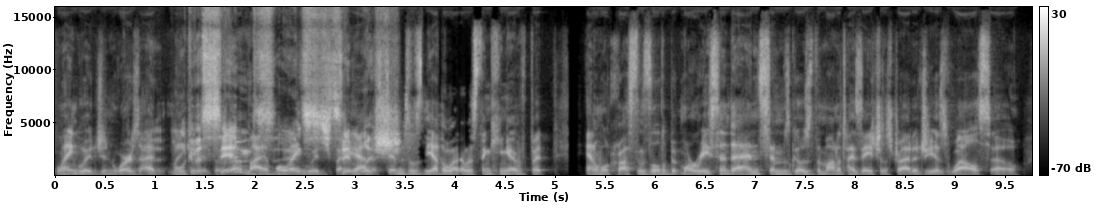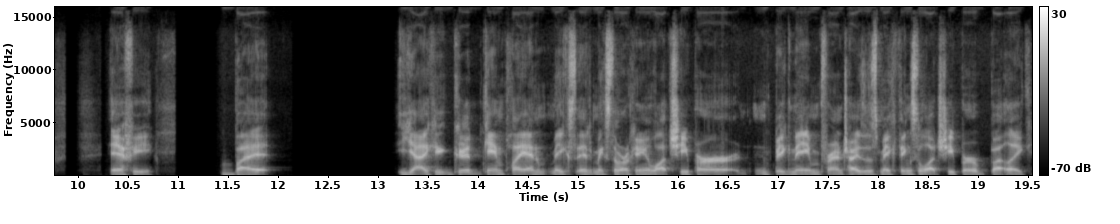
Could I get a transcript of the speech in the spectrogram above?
language and words. I, Uh, look at The Sims. viable language. But yeah, The. Sims was the other one I was thinking of. But Animal Crossing is a little bit more recent, and Sims goes the monetization strategy as well. So iffy. But yeah, good gameplay and makes it makes the marketing a lot cheaper. Big name franchises make things a lot cheaper, but like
